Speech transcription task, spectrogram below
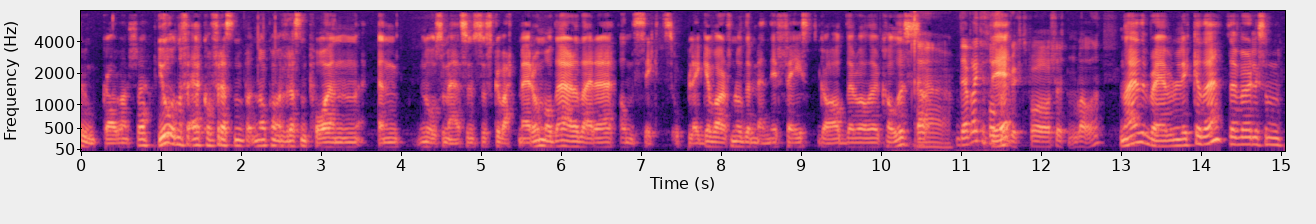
funka, kanskje. Jo, jeg kom nå kom jeg forresten på en, en, noe som jeg syns det skulle vært mer om, og det er det derre ansiktsopplegget. Hva er det for noe? The Many-Faced God, eller hva det kalles? Ja. Det ble ikke så Det- brukt på slutten, bladet? Nei, det ble vel ikke det. det var liksom,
